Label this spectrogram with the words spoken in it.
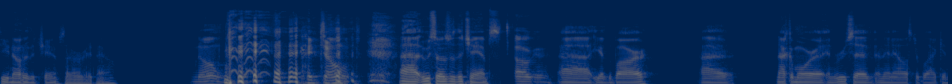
Do you know who the champs are right now? no, I don't. Uh, Usos are the champs. Oh, okay. Uh, you have the bar, uh, Nakamura and Rusev, and then Aleister Black and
